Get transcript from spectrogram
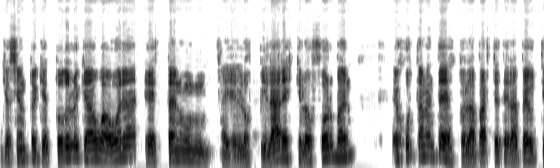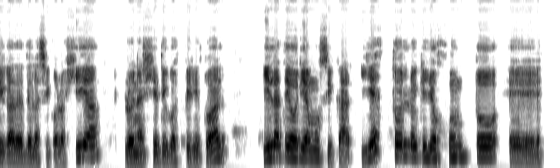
yo siento que todo lo que hago ahora está en eh, los pilares que lo forman, es justamente esto, la parte terapéutica desde la psicología, lo energético espiritual y la teoría musical. Y esto es lo que yo junto eh,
